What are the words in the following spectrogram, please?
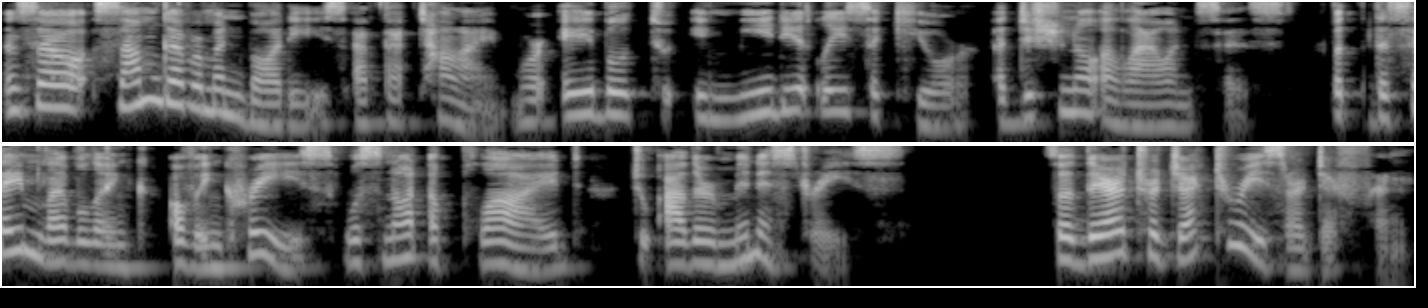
and so some government bodies at that time were able to immediately secure additional allowances, but the same level of increase was not applied to other ministries. So their trajectories are different.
